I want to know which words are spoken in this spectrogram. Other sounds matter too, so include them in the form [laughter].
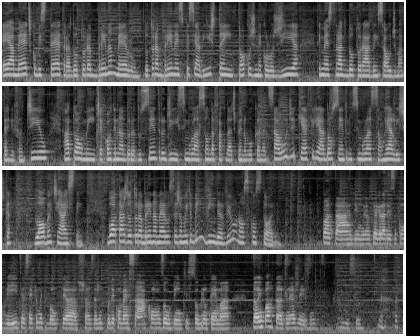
é a médica obstetra, a doutora Brena Mello. Doutora Brena é especialista em tocoginecologia, tem mestrado e doutorado em saúde materno-infantil. Atualmente é coordenadora do Centro de Simulação da Faculdade Pernambucana de Saúde, que é afiliado ao Centro de Simulação Realística do Albert Einstein. Boa tarde, doutora Brena Mello. Seja muito bem-vinda, viu, ao nosso consultório. Boa tarde, eu que agradeço o convite. É sempre muito bom ter a chance de a gente poder conversar com os ouvintes sobre um tema tão importante, né, Geise? Isso.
